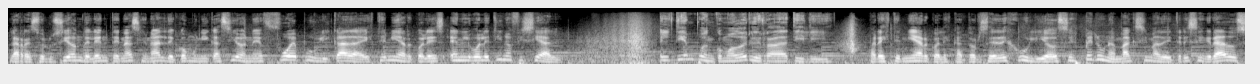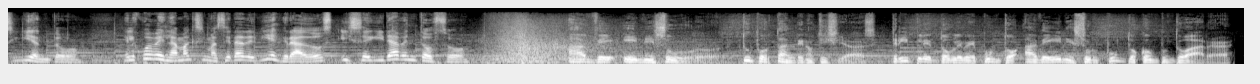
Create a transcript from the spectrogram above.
La resolución del Ente Nacional de Comunicaciones fue publicada este miércoles en el Boletín Oficial. El tiempo en Comodoro y Radatili. Para este miércoles 14 de julio se espera una máxima de 13 grados y viento. El jueves la máxima será de 10 grados y seguirá ventoso. ADN Sur, tu portal de noticias, www.adnsur.com.ar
